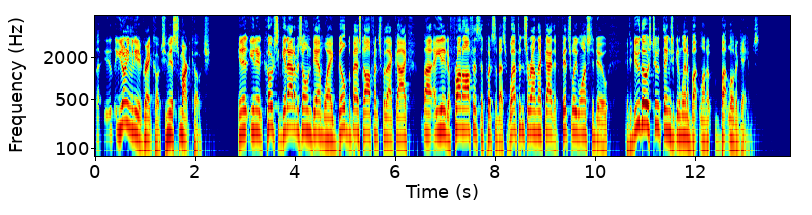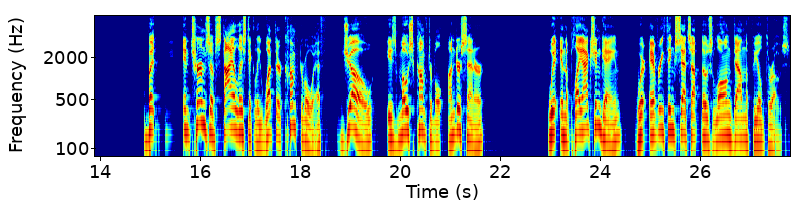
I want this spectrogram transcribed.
uh, you don't even need a great coach. You need a smart coach. You need, you need a coach to get out of his own damn way, build the best offense for that guy. Uh, you need a front office that puts the best weapons around that guy that fits what he wants to do. If you do those two things, you can win a buttload of, buttload of games. But in terms of stylistically, what they're comfortable with, Joe is most comfortable under center in the play action game where everything sets up those long down the field throws.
